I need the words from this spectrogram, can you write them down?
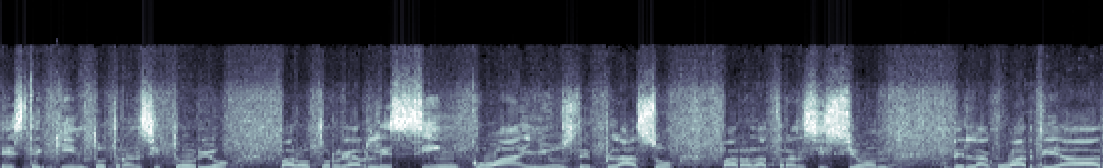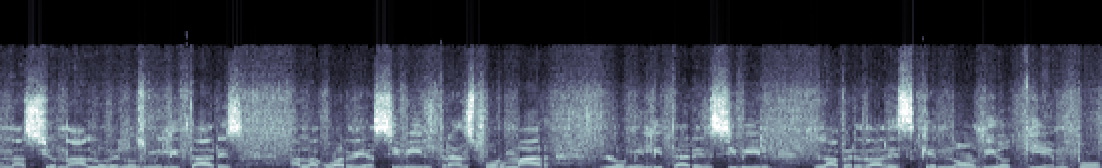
este quinto transitorio para otorgarle cinco años de plazo para la transición de la Guardia Nacional o de los militares a la Guardia Civil, transformar lo militar en civil. La verdad es que no dio tiempo,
